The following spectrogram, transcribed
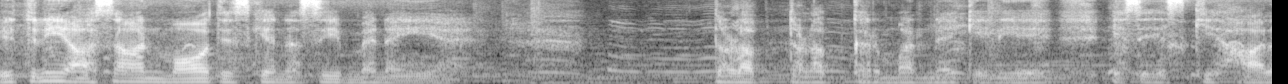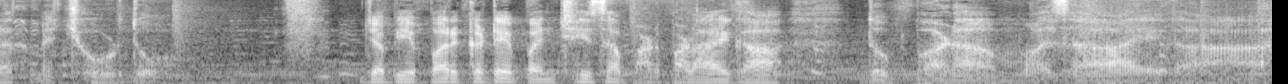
इतनी आसान मौत इसके नसीब में नहीं है। तड़प तड़प कर मरने के लिए इसे इसकी हालत में छोड़ दो। जब ये परकटे पंछी सा फड़फड़ाएगा तो बड़ा मज़ा आएगा।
